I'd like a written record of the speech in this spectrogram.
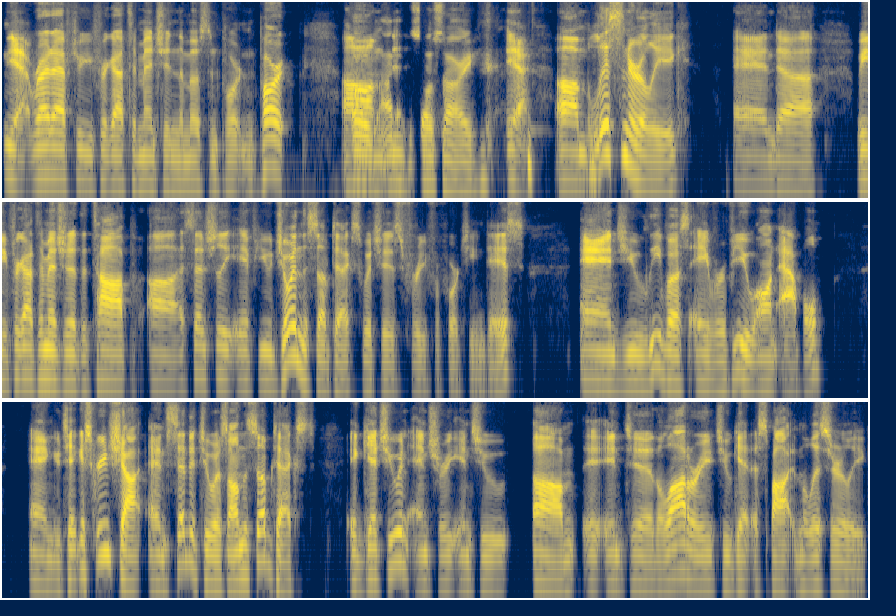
Yeah, right after you forgot to mention the most important part. Oh, Um, I'm so sorry. yeah, um, listener league, and uh, we forgot to mention at the top. Uh, essentially, if you join the subtext, which is free for 14 days, and you leave us a review on Apple, and you take a screenshot and send it to us on the subtext, it gets you an entry into um into the lottery to get a spot in the listener league.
